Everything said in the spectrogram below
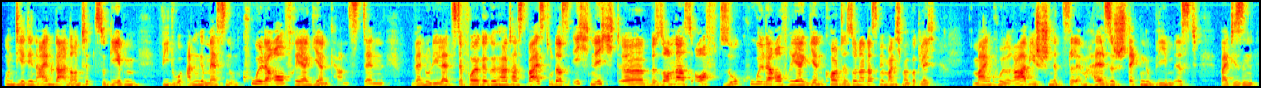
und dir den ein oder anderen Tipp zu geben, wie du angemessen und cool darauf reagieren kannst. Denn wenn du die letzte Folge gehört hast, weißt du, dass ich nicht äh, besonders oft so cool darauf reagieren konnte, sondern dass mir manchmal wirklich mein Kohlrabi-Schnitzel im Halse stecken geblieben ist bei diesen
